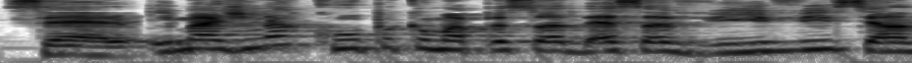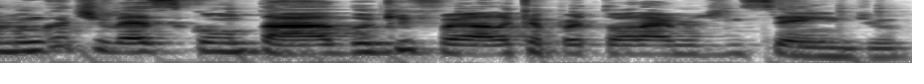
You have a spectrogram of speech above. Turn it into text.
sério, imagina a culpa que uma pessoa dessa vive se ela nunca tivesse contado que foi ela que apertou o alarme de incêndio.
